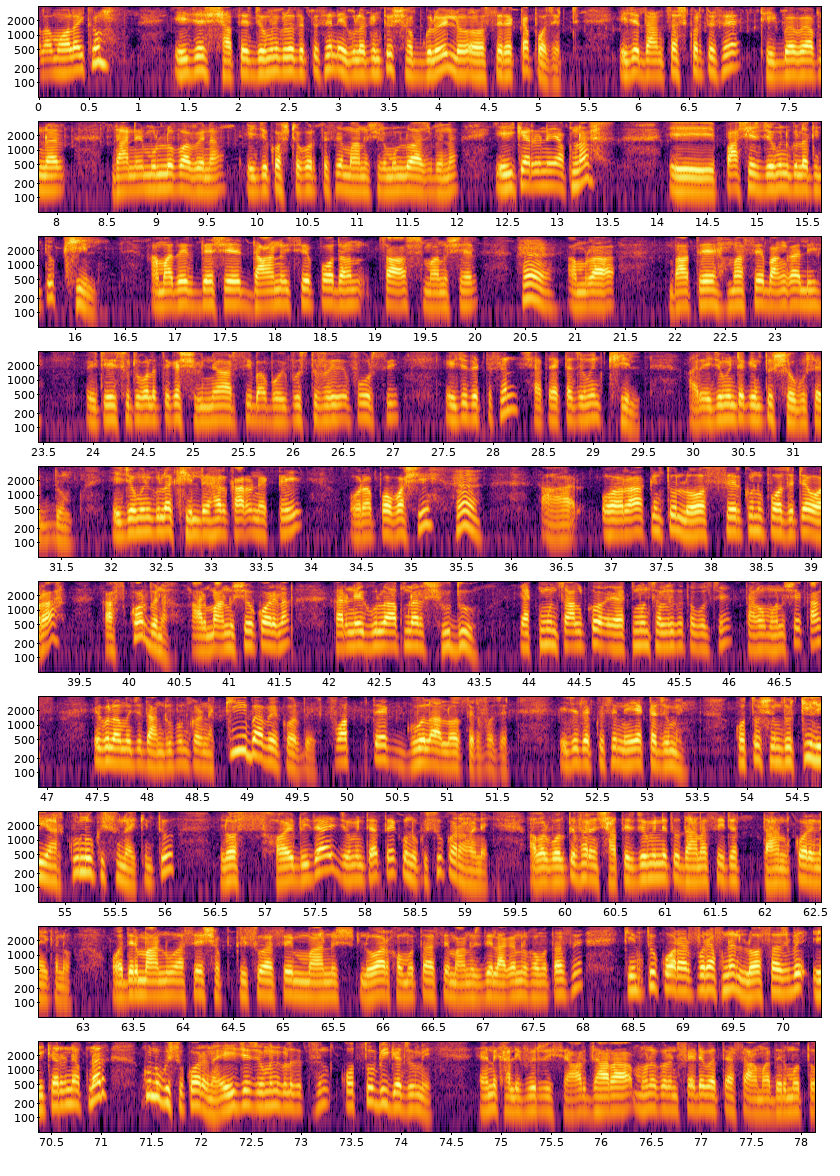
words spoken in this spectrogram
আসসালামু আলাইকুম। এই যে সাতের জমিগুলো দেখতেছেন, এগুলো কিন্তু সবগুলোই লসের একটা প্রজেক্ট। এই যে ধান চাষ করতেছে, ঠিকভাবে আপনার ধানের মূল্য পাবে না। এই যে কষ্ট করতেছে, মানুষের মূল্য আসবে না। এই কারণে আপনার এই পাশের জমিগুলো কিন্তু খিল। আমাদের দেশে ধান হইছে প্রধান চাষ মানুষের। হ্যাঁ আমরা ভাতে, মাছে, বাঙালি, এইটাই ছোটোবেলা থেকে শূন্য আসছি বা বই পুস্তকে পড়ছি। এই যে দেখতেছেন, সাথে একটা জমিন খিল। আর এই জমিনটা কিন্তু সবুজ একদম। এই জমিনগুলো খিল রাখার কারণ একটাই, ওরা প্রবাসী হ্যাঁ? আর ওরা কিন্তু লসের কোনো পজেটে ওরা কাজ করবে না, আর মানুষও করে না। কারণ এগুলো আপনার শুধু এক মন চাল এক মন চালের কথা বলছে, তাও মানুষের কাজ। এগুলো আমি যে ধান রোপণ করে না, কীভাবে করবে? প্রত্যেক গোলা লসের প্রজেক্ট এই যে দেখতেছেন, এই একটা জমিন। কত সুন্দর ক্লিয়ার কোনো কিছু নাই। কিন্তু লস হয় বিদায় জমিটাতে কোনো কিছু করা হয় নাই। আবার বলতে পারেন সাতের জমিনে তো ধান আছে, এটা ধান করে নাই কেন? ওদের মানু আছে সব কিছু আছে, মানুষ লোয়ার ক্ষমতা আছে, মানুষ দিয়ে লাগানোর ক্ষমতা আছে। কিন্তু করার পরে আপনার লস আসবে, এই কারণে আপনার কোনো কিছু করে না। এই যে জমিনগুলো দেখতেছেন, কত বিঘা জমি এখানে খালি ফেরে রয়েছে। আর যারা মনে করেন ফেডে বাতে আছে, আমাদের মতো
